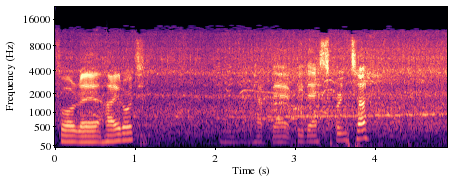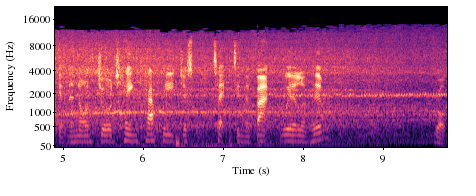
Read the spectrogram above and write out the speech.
for uh, High Road. Have their be their sprinter. Get the nod. George Hincapie just protecting the back wheel of him. Rock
